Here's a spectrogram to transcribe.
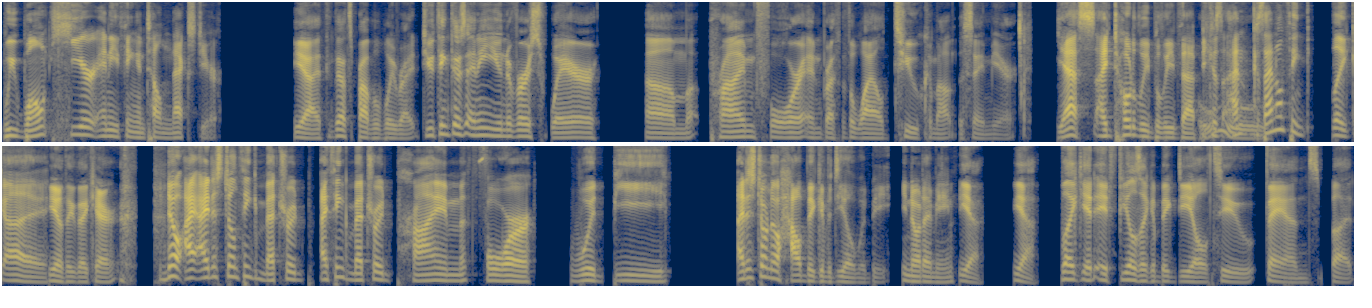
we won't hear anything until next year. Yeah, I think that's probably right. Do you think there's any universe where um, Prime 4 and Breath of the Wild 2 come out in the same year? Yes, I totally believe that because I because I don't think like uh You don't think they care? no I I just don't think Metroid I think Metroid Prime Four would be I just don't know how big of a deal it would be. You know what I mean? yeah. Yeah. Like it, it feels like a big deal to fans, but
